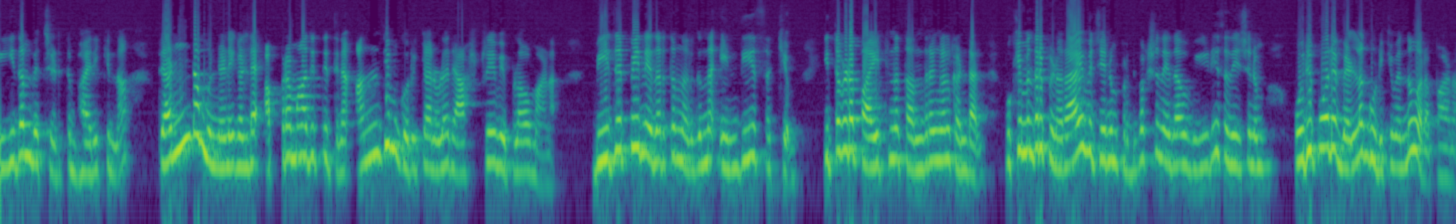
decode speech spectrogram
വീതം വെച്ചെടുത്ത് ഭരിക്കുന്ന രണ്ട് മുന്നണികളുടെ അപ്രമാദിത്വത്തിന് അന്ത്യം കുറിക്കാനുള്ള രാഷ്ട്രീയ വിപ്ലവമാണ്. ബി ജെ പി നേതൃത്വം നൽകുന്ന എൻ ഡി എ സഖ്യം ഇത്തവണ പയറ്റുന്ന തന്ത്രങ്ങൾ കണ്ടാൽ മുഖ്യമന്ത്രി പിണറായി വിജയനും പ്രതിപക്ഷ നേതാവ് വി ഡി സതീശനും ഒരുപോലെ വെള്ളം കുടിക്കുമെന്ന് ഉറപ്പാണ്.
